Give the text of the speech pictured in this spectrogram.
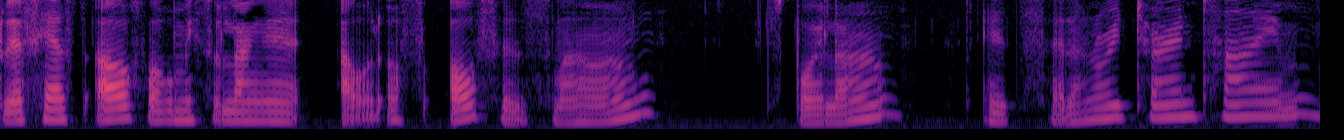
Du erfährst auch, warum ich so lange out of office war. Spoiler, it's Saturn Return Time.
